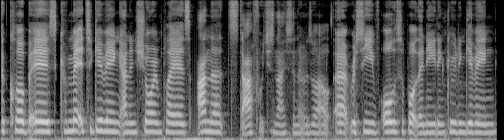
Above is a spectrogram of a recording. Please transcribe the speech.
the club is committed to giving and ensuring players and the staff, which is nice to know as well, uh, receive all the support they need, including giving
